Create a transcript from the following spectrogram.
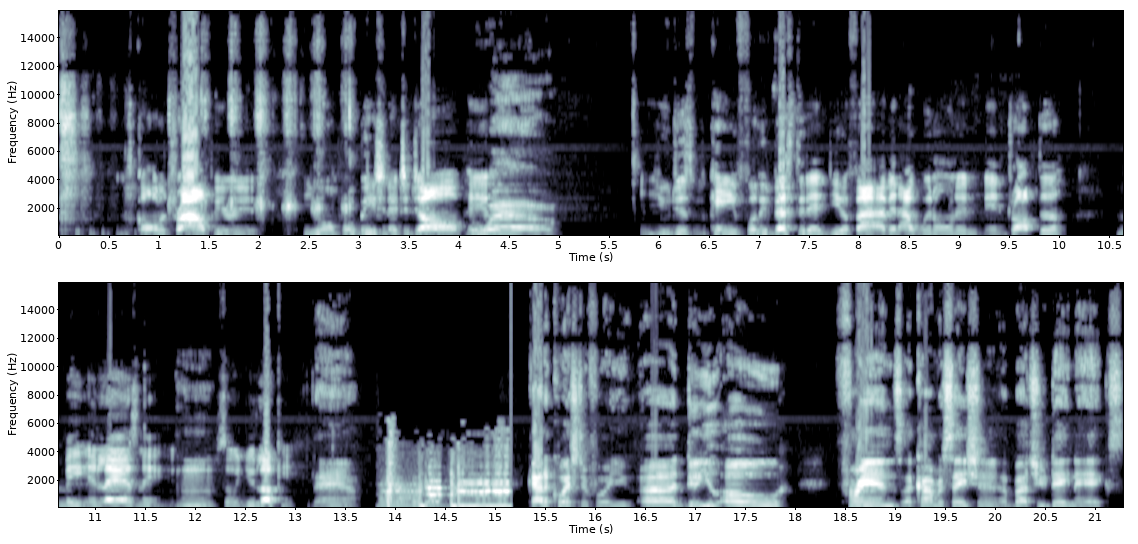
it's called a trial period. You on probation at your job. Hell, Wow. you just came fully vested at year five, and I went on and, and dropped the mate and last name. Mm, So you're lucky. damn. Got a question for you. Uh, do you owe friends a conversation about you dating an ex?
